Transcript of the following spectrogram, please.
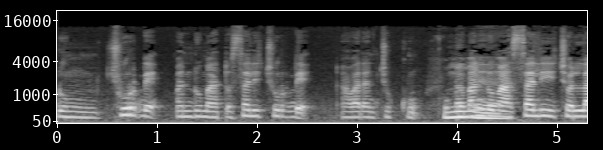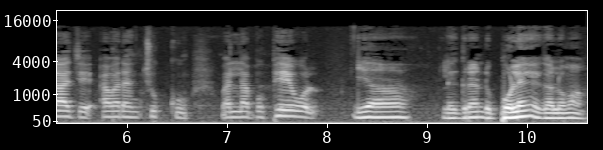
ɗum curɗe ɓanduma to sali curɗe a waɗan cukku. To ɓanduma sali collaje a waɗan cukku walla bo peewol. Ƴiya les grains de polin également.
